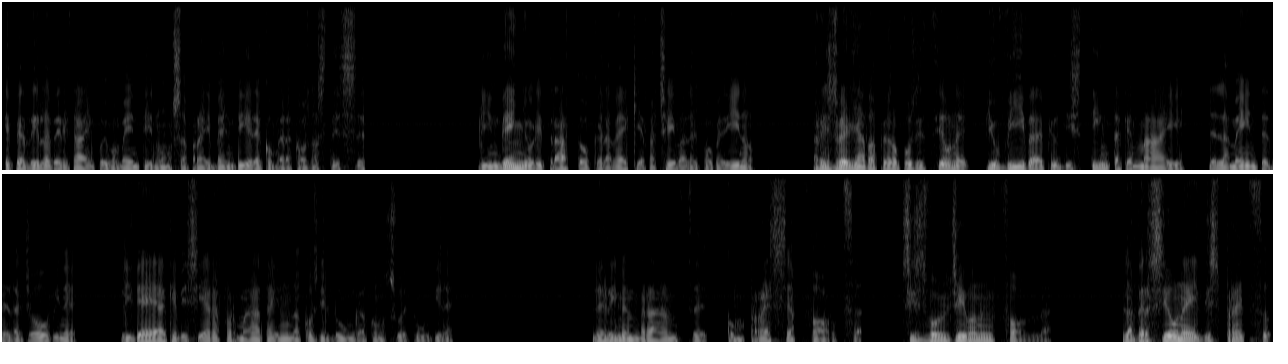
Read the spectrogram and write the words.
E per dir la verità in quei momenti non saprei ben dire come la cosa stesse. L'indegno ritratto che la vecchia faceva del poverino risvegliava per opposizione più viva e più distinta che mai nella mente della giovine l'idea che vi si era formata in una così lunga consuetudine. Le rimembranze, compresse a forza, si svolgevano in folla. L'avversione e il disprezzo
